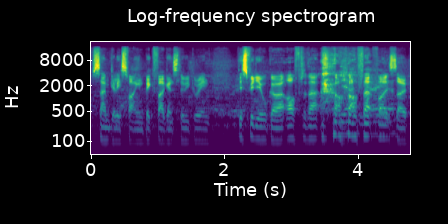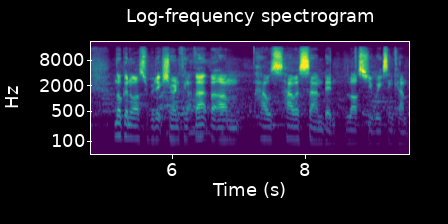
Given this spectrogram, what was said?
Sam Gillies fighting big fight against Louis Greene. This video will go out after that, yeah, after that fight. Yeah. So, I'm not going to ask for a prediction or anything like that. But um, how's how has Sam been the last few weeks in camp?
